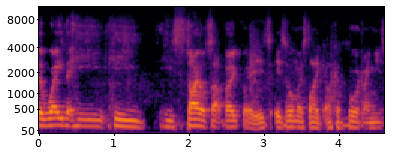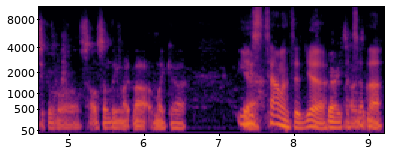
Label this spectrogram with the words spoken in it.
the way that he he he styles that vocal is, is almost like like a broadway musical or, or something like that like uh he's yeah. talented. Yeah, Very talented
